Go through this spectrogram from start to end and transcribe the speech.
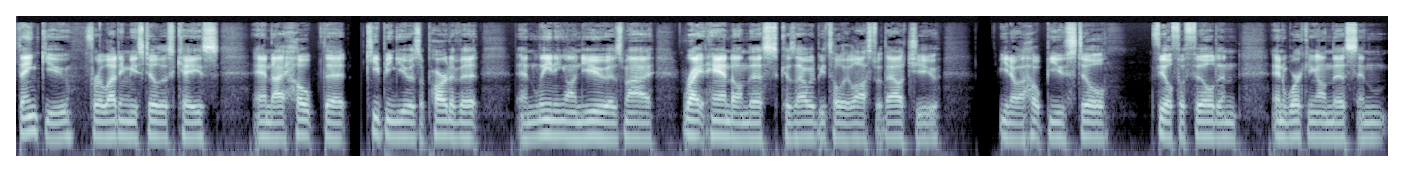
thank you for letting me steal this case. And I hope that keeping you as a part of it and leaning on you as my right hand on this, because I would be totally lost without you. You know, I hope you still feel fulfilled and and working on this. And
